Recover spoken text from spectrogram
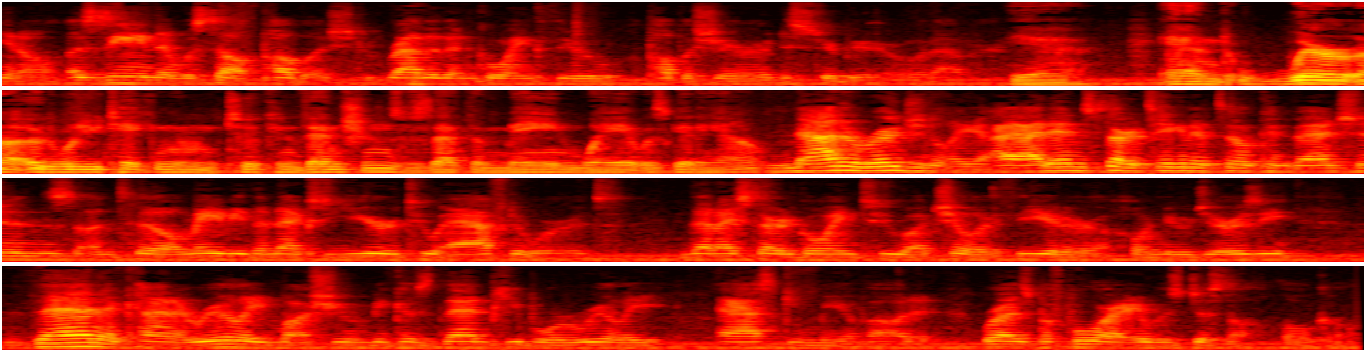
you know, a zine that was self-published rather than going through a publisher or a distributor or whatever. Yeah. And where uh, were you taking them to conventions? Was that the main way it was getting out? Not originally. I, I didn't start taking it to conventions until maybe the next year or two afterwards. Then I started going to uh, Chiller Theater in New Jersey. Then it kind of really mushroomed because then people were really asking me about it. Whereas before it was just all local.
